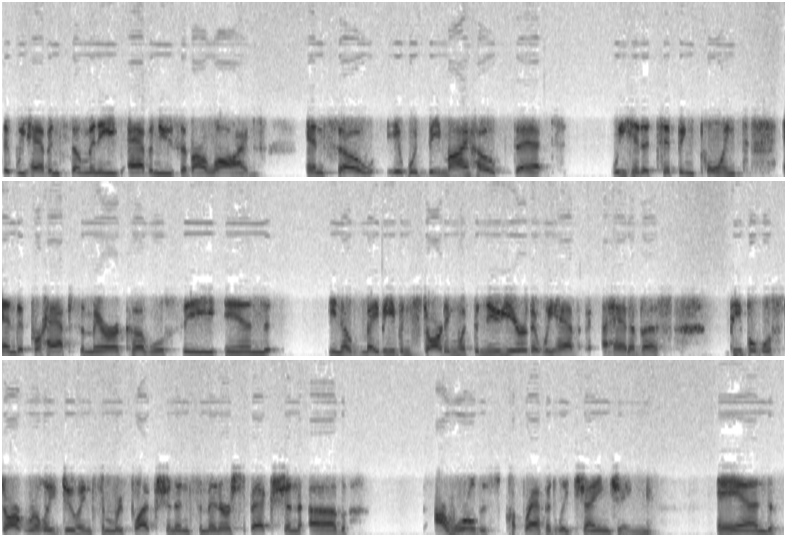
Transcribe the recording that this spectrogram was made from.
that we have in so many avenues of our lives. And so it would be my hope that we hit a tipping point and that perhaps America will see in, you know, maybe even starting with the new year that we have ahead of us, people will start really doing some reflection and some introspection of our world is rapidly changing and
